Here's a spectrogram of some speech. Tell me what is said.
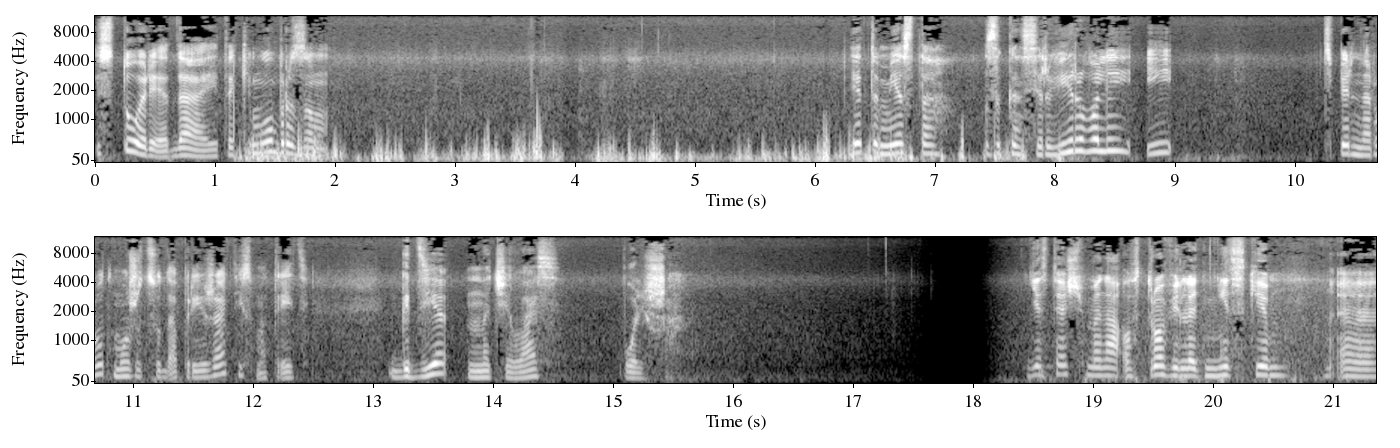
история, да. И таким образом это место законсервировали. И теперь народ может сюда приезжать и смотреть, где началась Польша. Jesteśmy na Ostrowie Lednickim, e,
